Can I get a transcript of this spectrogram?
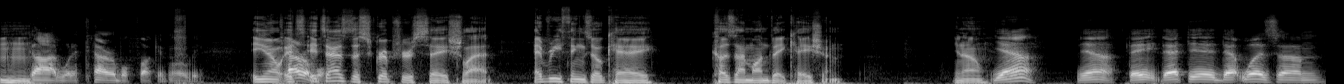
Mm-hmm. God, what a terrible fucking movie. you know, it's it's as the scriptures say, Schlatt. Everything's okay, cause I'm on vacation. You know. Yeah, yeah. They that did that was um.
